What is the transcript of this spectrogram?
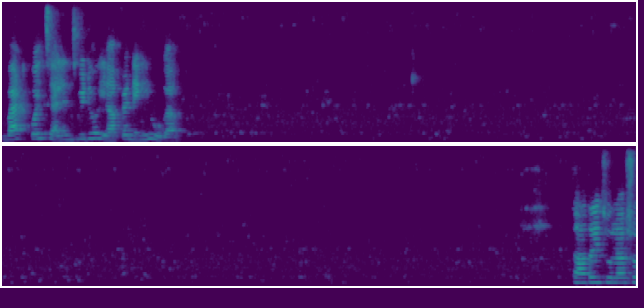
बट कोई चैलेंज वीडियो यहाँ पे नहीं होगा তাড়াতাড়ি চলে আসো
